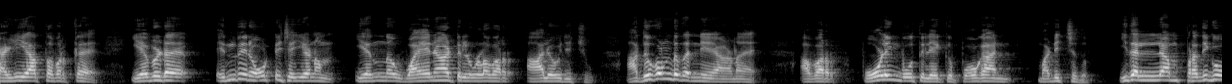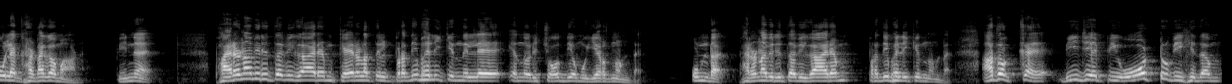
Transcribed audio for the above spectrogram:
കഴിയാത്തവർക്ക് എവിടെ എന്തിന് വോട്ട് ചെയ്യണം എന്ന് വയനാട്ടിലുള്ളവർ ആലോചിച്ചു. അതുകൊണ്ട് തന്നെയാണ് അവർ പോളിംഗ് ബൂത്തിലേക്ക് പോകാൻ മടിച്ചതും. ഇതെല്ലാം പ്രതികൂല ഘടകമാണ്. പിന്നെ ഭരണവിരുദ്ധ വികാരം കേരളത്തിൽ പ്രതിഫലിക്കുന്നില്ലേ എന്നൊരു ചോദ്യം ഉയർന്നുണ്ട്. ഉണ്ട്. ഭരണവിരുദ്ധ വികാരം പ്രതിഫലിക്കുന്നുണ്ട്. അതൊക്കെ ബി ജെ പി വോട്ട് വിഹിതം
